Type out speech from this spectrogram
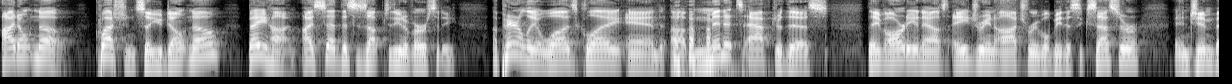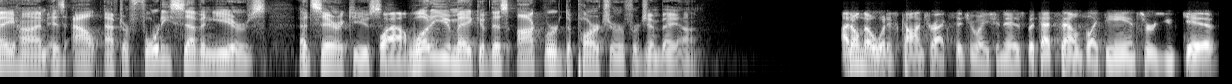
I don't know. Question So you don't know? Boeheim, I said this is up to the university. Apparently it was, Clay, and uh, minutes after this, they've already announced Adrian Autry will be the successor, and Jim Boeheim is out after 47 years at Syracuse. Wow. What do you make of this awkward departure for Jim Boeheim? I don't know what his contract situation is, but that sounds like the answer you give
